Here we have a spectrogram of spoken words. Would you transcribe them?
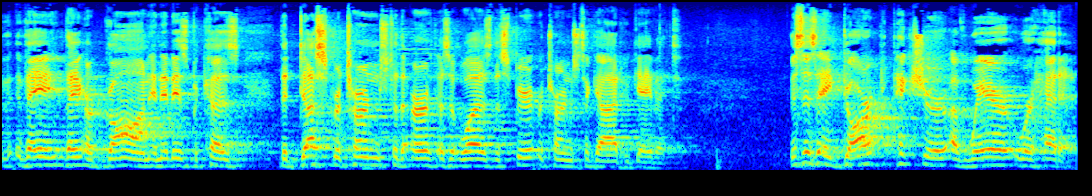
they they are gone, and it is because the dust returns to the earth as it was, the spirit returns to God who gave it. This is a dark picture of where we're headed.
